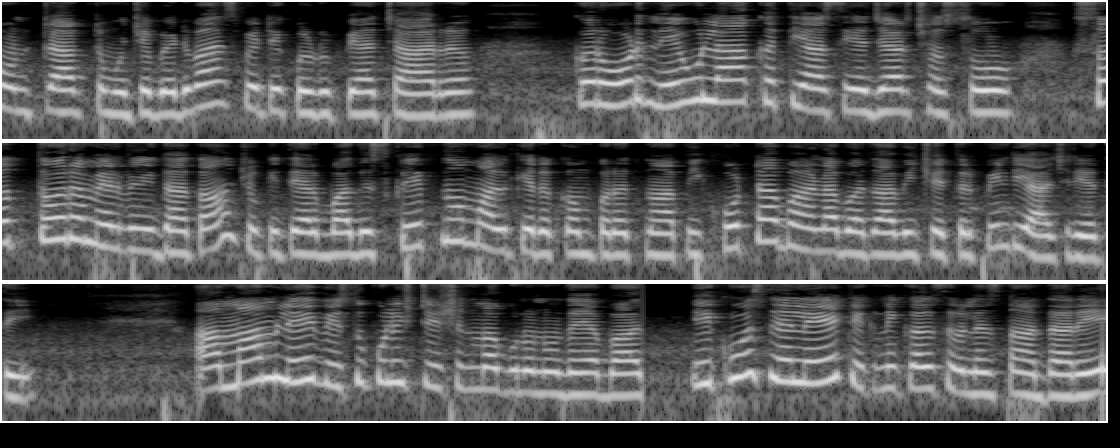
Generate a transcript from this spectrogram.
કોન્ટ્રાક્ટ મુજબ એડવાન્સ પેટે કુલ રૂપિયા ચાર કરોડ નેવું લાખ ત્યાસી હજાર છસો સત્તર મેળવી લીધા હતા જોકે ત્યારબાદ સ્ક્રેપનો માલ કે રકમ પરત ન આપી ખોટા બહાના બતાવી છેતરપિંડી આચરી હતી. આ મામલે વેસુ પોલીસ સ્ટેશનમાં ગુનો નોંધાયા બાદ ઇકોસેલે ટેકનિકલ સર્વેલન્સના આધારે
